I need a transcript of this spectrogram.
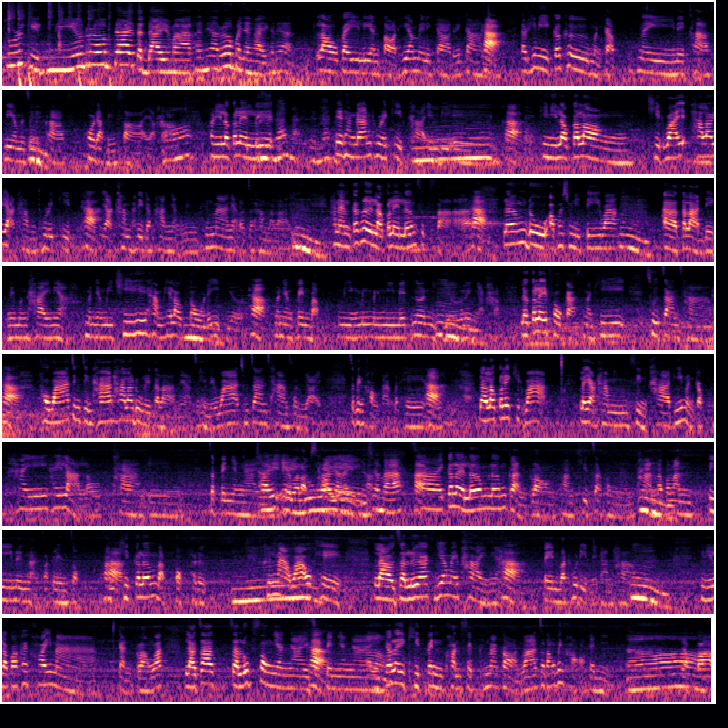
ธุรกิจนี้เริ่มได้แต่ใดมาคะเนี่ยเริ่มมายังไงคะเนี่ย เราไปเรียนต่อที่อเมริกาด้วยกัน ค่ะแล้วที่นี้ก็คือเหมือนกับในในคลาสเรียนมันจะมีอืม คลาส Product Design อะอ๋ค่ะอคราวนี้เราก็เลยเรีเรียยนนด้านไหนเรียนด้านไหนเรียนทางด้านธุรกิจค่ะ MBA ค่ะ ทีนี้เราก็ลองคิดว่าถ้าเราอยากทำธุรกิจ ค่ะ อยากทำผลิตภัณฑ์อย่างหนึ่ง ขึ้นมาเนี่ยเราจะทำอะไรอืมท่านั้นก็คือเราก็เลยเริ่มศึกษาค่ะเริ่มดู opportunity ว่าอืมอ่าตลาดเด็กในเมืองไทยเนี่ยมันยังมีที่ที่ทำให้เราโตอืมได้อีกเยอะค่ะมันยังเป็นแบบมีมันมันมีเม็ดเงินอีกเยอือะมอะไรอย่างเงี้ยค่ะ แล้วก็เลยโฟกัสมาที่ชุดจานชามค่ะเพราะว่าจริงๆ ถ้าถ้าเราดูในตลาดเนี่ยจะเห็นได้ว่าชุดจานชามส่วนใหญ่จะเป็นของต่างประเทศค่ะแล้วเราก็เลยคิดว่าเราอยากทำสินค้าที่เหมือนกับให้ให้หลานเราทานเอง จะเป็นยังไงใช้เอง develop ด้วใช้ยอะไรเออย่างงนี้ค่ะใช่ไหมค่ะ ใช่ก็เลยเริ่มเริ่มกลั่นกรองความคิดจากตรงนั้น ผ่านอืมามประมาณปีหนึ่งหลังจากเรียนจบความค่ะ คิดก็เริ่มแบบตกผลึก อืขึ้นมาว่าโอเค เราจะเลือกเยื่อไม้ไผ่เนี่ยค่ะ เป็นวัตถุดิบในการทอืมำทีนี้เราก็ค่อยๆมากลั่นกรองว่าเราจะจะรูปทรงยังไงค่ะจะเป็นยังไงอ่าก็เลยคิดเป็นคอนเซปต์ขึ้นมาก่อนว่าจะต้องเป็นของออร์แกนิกอ๋อแล้วก็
